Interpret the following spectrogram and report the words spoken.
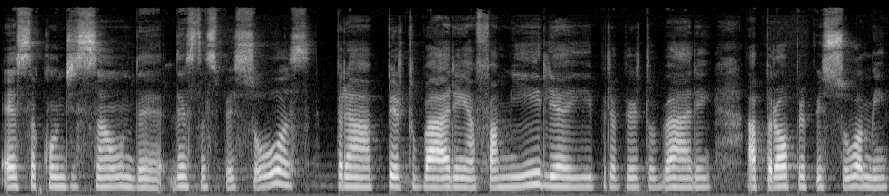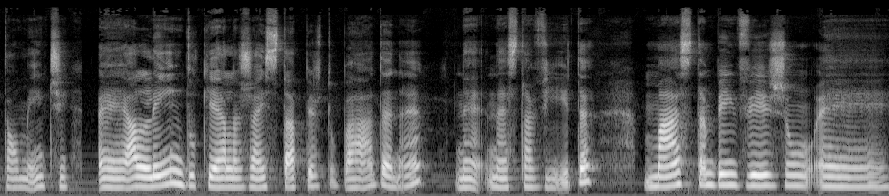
essa condição de, dessas pessoas para perturbarem a família e para perturbarem a própria pessoa mentalmente, é, além do que ela já está perturbada, né, né nesta vida. Mas também vejo é,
